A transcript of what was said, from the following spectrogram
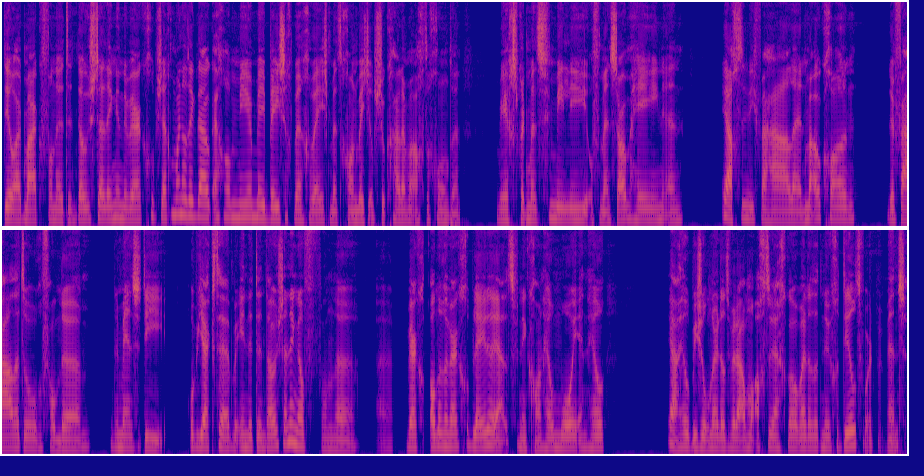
deel uitmaak van de tentoonstelling in de werkgroep, zeg maar, dat ik daar ook echt wel meer mee bezig ben geweest met gewoon een beetje op zoek gaan naar mijn achtergrond en meer gesprek met familie of mensen daaromheen en ja, achter die verhalen en maar ook gewoon de verhalen te horen van de, de mensen die objecten hebben in de tentoonstelling of van de eh, werk, andere werkgroepleden. Ja, dat vind ik gewoon heel mooi en heel ja, heel bijzonder dat we daar allemaal achter zijn gekomen en dat het nu gedeeld wordt met mensen.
